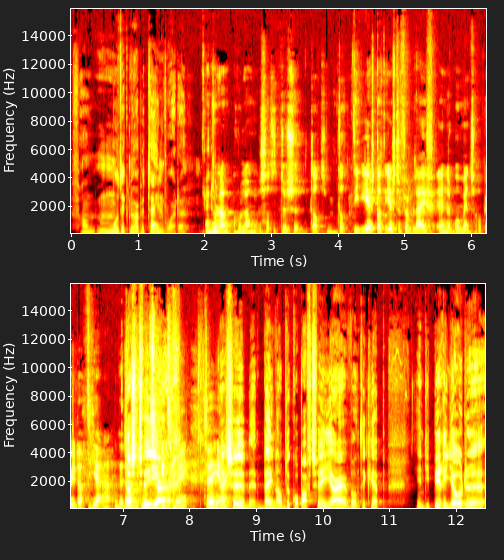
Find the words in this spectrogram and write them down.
Van, moet ik Norbertijn worden? En hoe lang, hoe lang zat het tussen dat, dat, die eerst, dat eerste verblijf en het moment waarop je dacht, ja, inderdaad, dat is twee jaar. iets mee? Twee jaar. Dus uh, bijna op de kop af twee jaar, want ik heb in die periode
